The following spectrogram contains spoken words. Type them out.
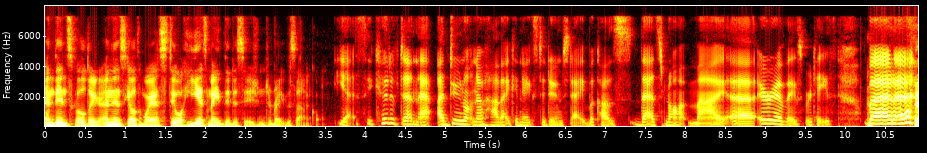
And then Skulldigger, and then Skeleton Boy still he has made the decision to break the cycle. Yes, he could have done that. I do not know how that connects to Doomsday because that's not my uh, area of expertise. But uh,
